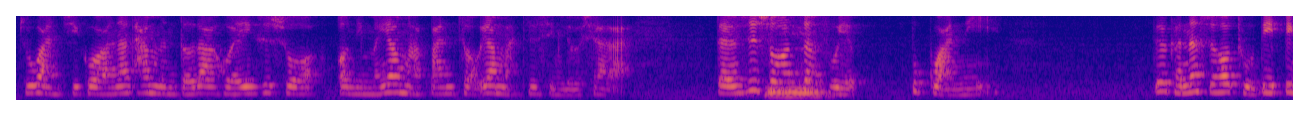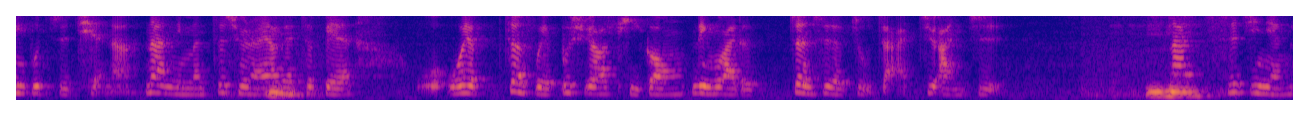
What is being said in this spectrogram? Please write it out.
主管机关，那他们得到的回应是说，哦，你们要么搬走，要么自行留下来。等于是说政府也不管你，对，可那时候土地并不值钱啊。那你们这群人要在这边，我我也政府也不需要提供另外的正式的住宅去安置。那十几年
